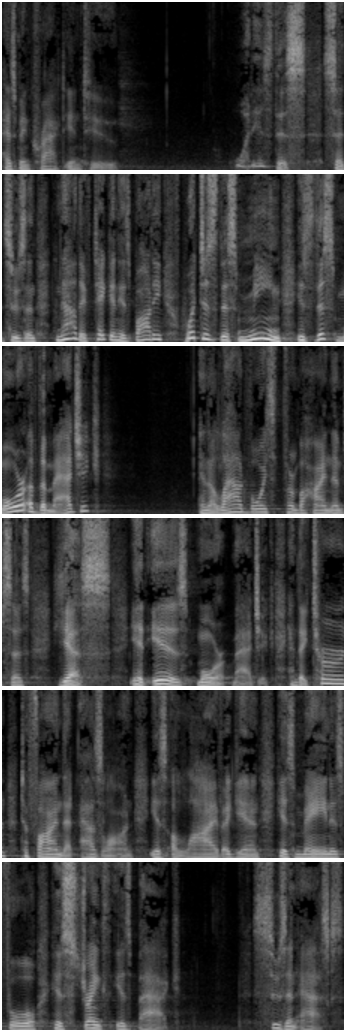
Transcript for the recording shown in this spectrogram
has been cracked into. What is this? said Susan. Now they've taken his body. What does this mean? Is this more of the magic? And a loud voice from behind them says, Yes, it is more magic. And they turn to find that Aslan is alive again. His mane is full, his strength is back. Susan asks,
